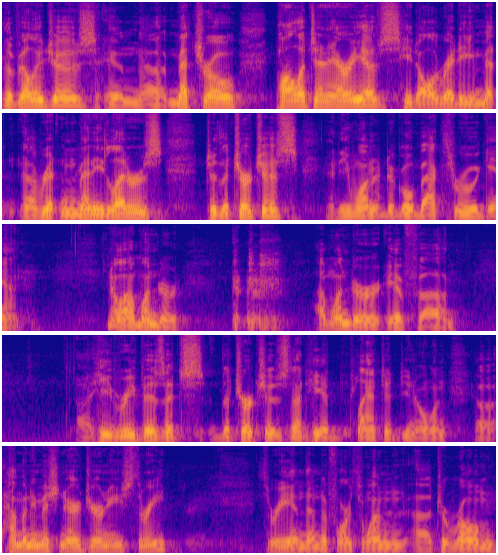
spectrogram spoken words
the villages, in uh, metropolitan areas. He'd already met, uh, written many letters to the churches, and he wanted to go back through again. You know, I wonder, I wonder if uh, uh, he revisits the churches that he had planted. You know, and uh, how many missionary journeys? Three, three, and then the fourth one to Rome,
